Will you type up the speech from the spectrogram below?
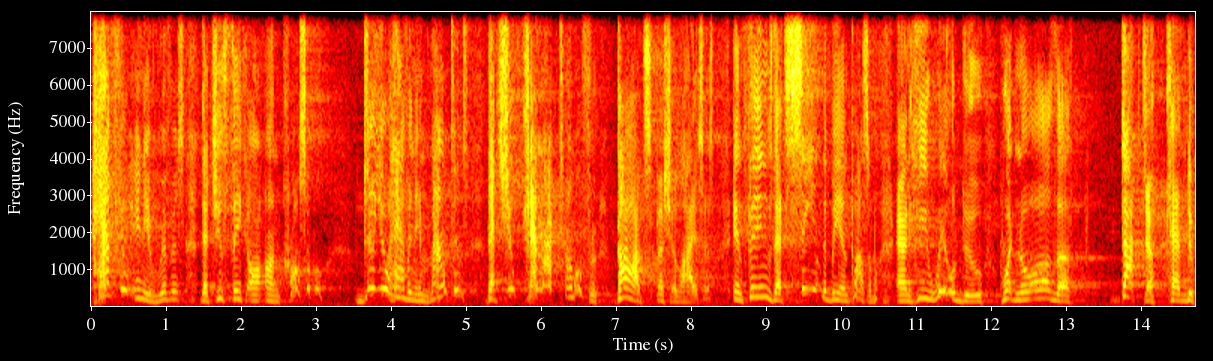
Have you any rivers that you think are uncrossable? Do you have any mountains that you cannot tunnel through? God specializes in things that seem to be impossible, and He will do what no other doctor can do.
